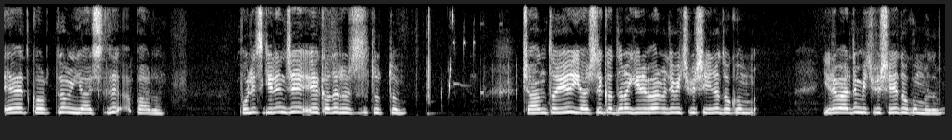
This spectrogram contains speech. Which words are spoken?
Evet korktum yaşlı pardon. Polis gelinceye kadar hırsızı tuttum. Çantayı yaşlı kadına geri vermedim hiçbir şeyine dokun Geri verdim hiçbir şeye dokunmadım.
